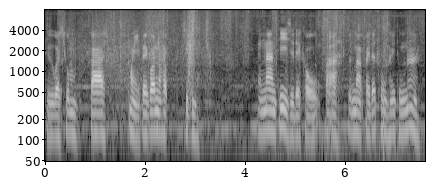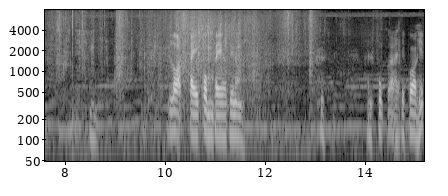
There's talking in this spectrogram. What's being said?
ถือว่าชมปลาใหม่ไปก่อนนะครับคลิปนี้นานๆที่จะได้เขาปลาส่วนมากไปแต่ทงให้ทงหน้าอืมลอดไปกลมไปครับพี่น้องอันฟุกอาจจะพอเห็ด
